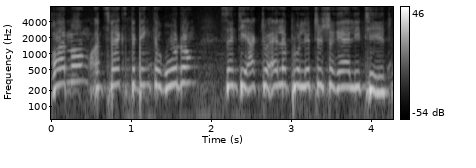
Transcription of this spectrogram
Räumung und zwecksbedingte Rodung sind die aktuelle politische Realität.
